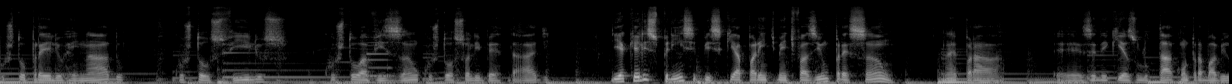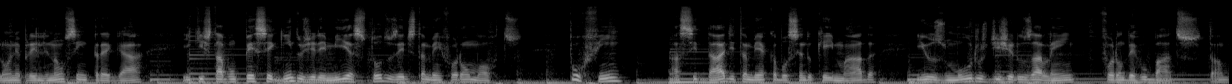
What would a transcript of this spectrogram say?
Custou para ele o reinado, custou os filhos, custou a visão, custou a sua liberdade. E aqueles príncipes que aparentemente faziam pressão né, para é, Zedequias lutar contra a Babilônia para ele não se entregar e que estavam perseguindo Jeremias, todos eles também foram mortos. Por fim, a cidade também acabou sendo queimada e os muros de Jerusalém foram derrubados. Então,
